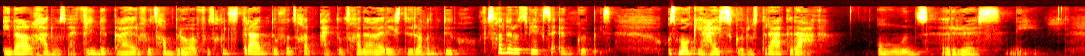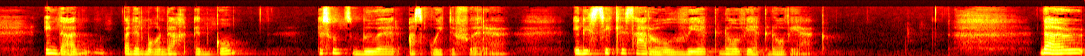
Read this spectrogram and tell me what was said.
En dan gaan ons by vriende kuier of ons gaan braai of ons gaan strand of ons gaan uit, ons gaan na 'n restaurant toe of ons gaan doen ons week se inkopies. Ons maak die huis skoon, ons trek reg. Ons rus nie. En dan wanneer maandag inkom, is ons moeër as ooit tevore. En die siklus herhaal week na week na week. Nou,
